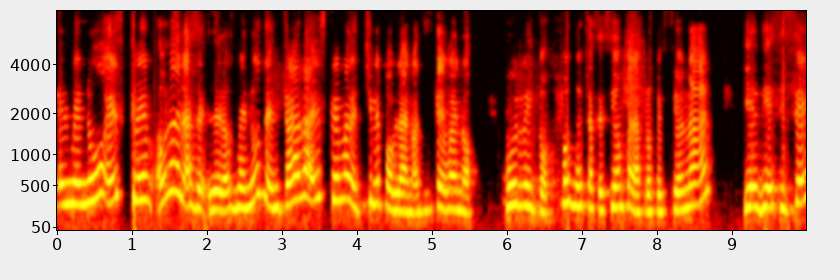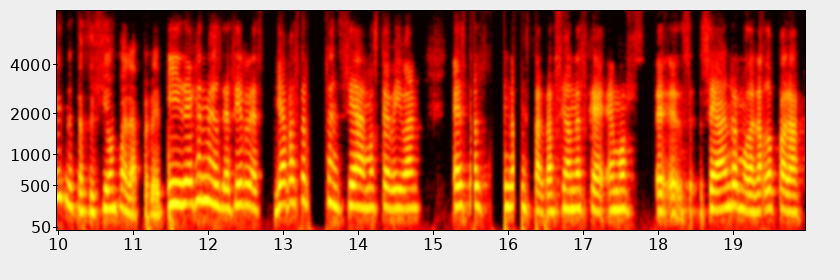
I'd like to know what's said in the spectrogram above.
El menú es crema, uno de, las, de los menús de entrada es crema de chile poblano, así que bueno, muy rico. Nuestra sesión para profesional y el 16 nuestra sesión para prep. Y déjenme decirles, ya va a ser esencial que vivan estas lindas instalaciones que hemos, eh, eh, se han remodelado para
